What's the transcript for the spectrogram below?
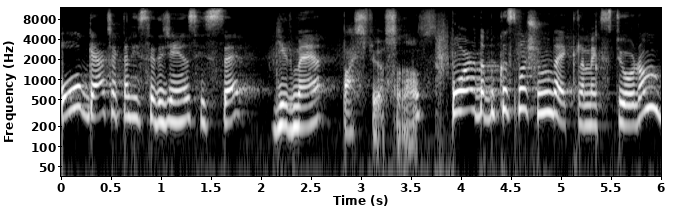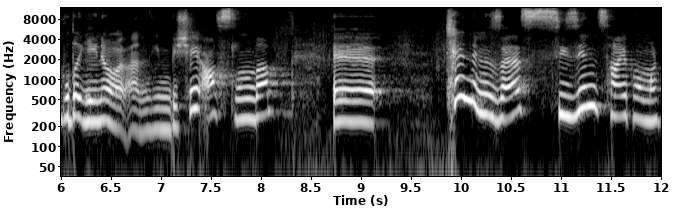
o gerçekten hissedeceğiniz hisse girmeye başlıyorsunuz. Bu arada bu kısma şunu da eklemek istiyorum. Bu da yeni öğrendiğim bir şey. Aslında eee Kendinize sizin sahip olmak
